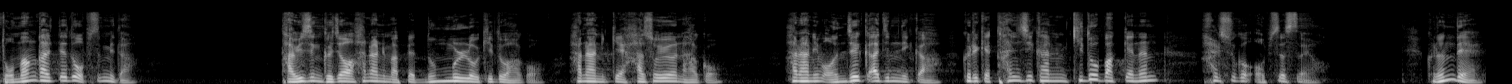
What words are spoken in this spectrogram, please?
도망갈 데도 없습니다. 다윗은 그저 하나님 앞에 눈물로 기도하고 하나님께 하소연하고 하나님 언제까지입니까? 그렇게 탄식하는 기도밖에는 할 수가 없었어요. 그런데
